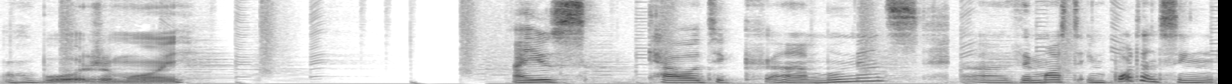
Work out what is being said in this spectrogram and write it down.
Oh боже мой. I use chaotic uh, movements. Uh, the most important thing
